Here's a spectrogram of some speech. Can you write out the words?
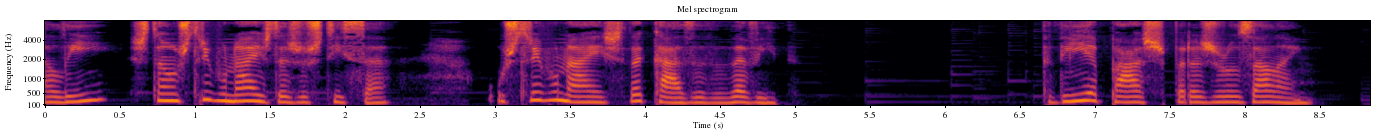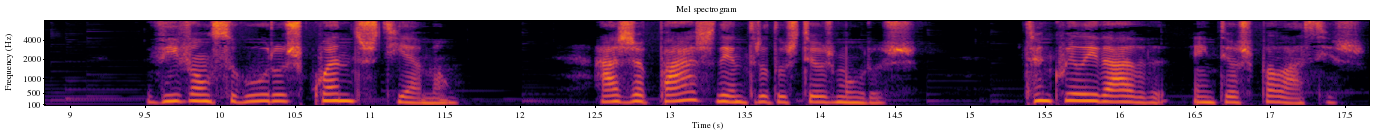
Ali estão os tribunais da justiça, os tribunais da casa de David. Pedi a paz para Jerusalém. Vivam seguros quantos te amam. Haja paz dentro dos teus muros, tranquilidade em teus palácios.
